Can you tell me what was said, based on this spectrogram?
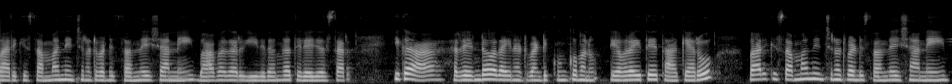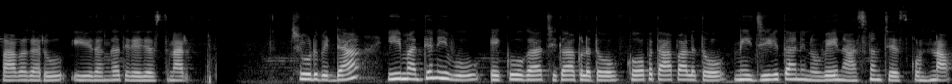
వారికి సంబంధించినటువంటి సందేశాన్ని బాబాగారు ఈ విధంగా తెలియజేస్తారు. ఇక రెండవదైనటువంటి కుంకుమను ఎవరైతే తాకారో వారికి సంబంధించినటువంటి సందేశాన్ని బాబాగారు ఈ విధంగా తెలియజేస్తున్నారు. చూడు బిడ్డ ఈ మధ్య నీవు ఎక్కువగా చికాకులతో కోపతాపాలతో నీ జీవితాన్ని నువ్వే నాశనం చేసుకుంటున్నావు.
